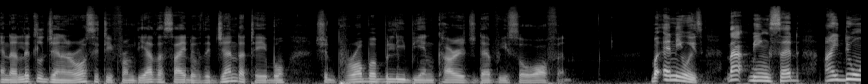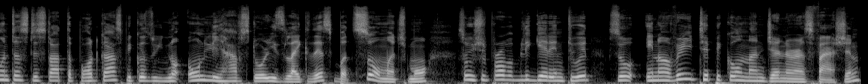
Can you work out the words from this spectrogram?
and a little generosity from the other side of the gender table should probably be encouraged every so often. But, anyways, that being said, I do want us to start the podcast because we not only have stories like this, but so much more. So, we should probably get into it. So, in our very typical non generous fashion,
